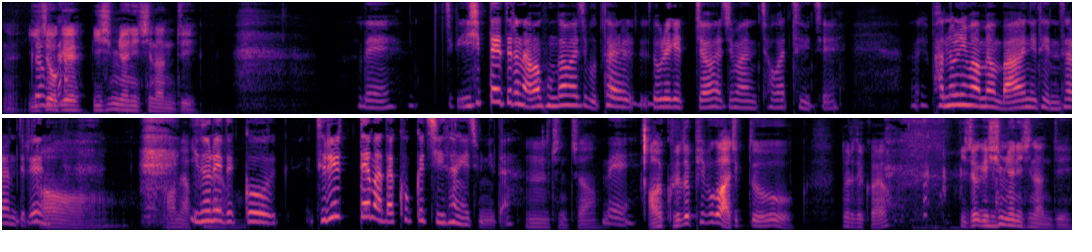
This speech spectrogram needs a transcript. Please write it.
네? 이적의 20년이 지난 뒤. 네. 지금 20대들은 아마 공감하지 못할 노래겠죠. 하지만 저 같은 이제 반올림하면 마흔이 되는 사람들은 어, 이 노래. 듣고 들을 때마다 코끝이 이상해집니다. 음, 진짜. 네. 아, 그래도 피부가 아직도 노래 들까요? 이적의 20년이 지난 뒤.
